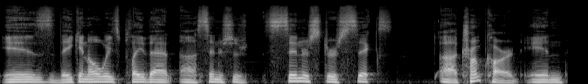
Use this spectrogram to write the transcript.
is they can always play that uh, Sinister Sinister Six uh, trump card, and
